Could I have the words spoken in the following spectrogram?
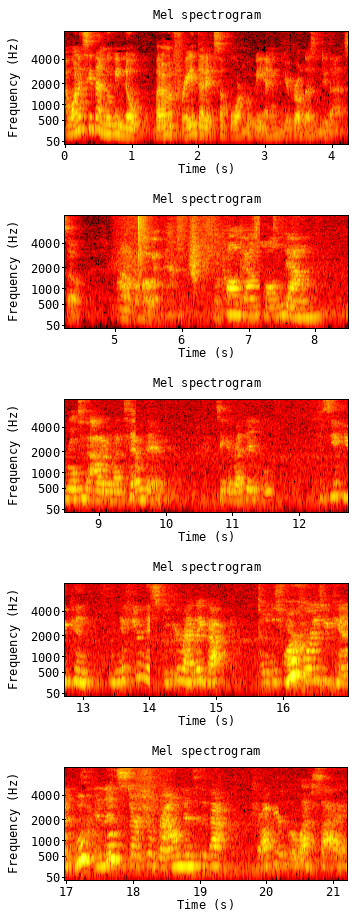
I want to see that movie Nope, but I'm afraid that it's a horror movie and your girl doesn't do that, so I don't it. So calm down, calm down. Roll to the outer left hip. Down there. Take a breath in. And see if you can lift your hip, scoot your right leg back, hold as far forward as you can, and then start to round into the back. Drop your to the left side.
